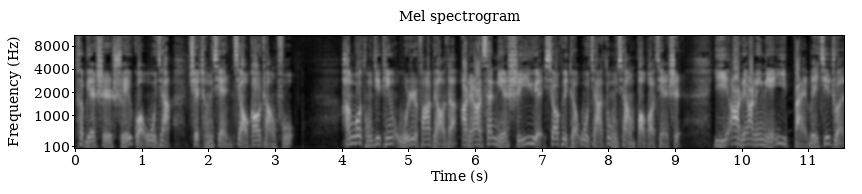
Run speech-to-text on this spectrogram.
特别是水果物价却呈现较高涨幅。韩国统计厅五日发表的二零二三年十一月消费者物价动向报告显示，以二零二零年一百为基准，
